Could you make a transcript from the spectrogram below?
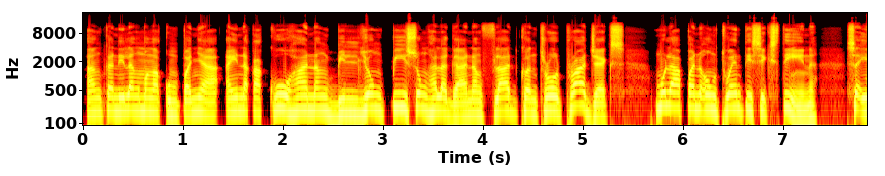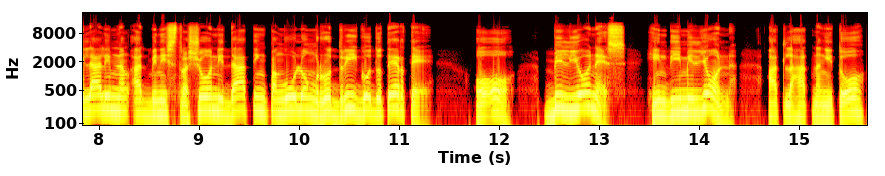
ang kanilang mga kumpanya ay nakakuha ng bilyong pisong halaga ng flood control projects mula pa noong 2016 sa ilalim ng administrasyon ni dating Pangulong Rodrigo Duterte. Oo, bilyones, hindi milyon, at lahat ng ito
